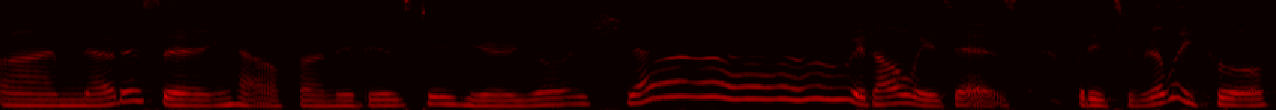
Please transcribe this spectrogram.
I'm noticing how fun it is to hear your show. It always is, but it's really cool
